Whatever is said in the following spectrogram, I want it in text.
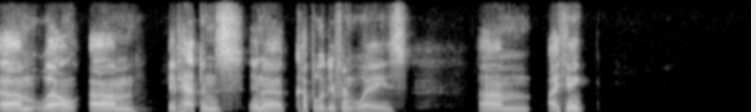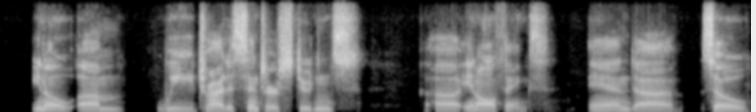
Um, well, um, it happens in a couple of different ways. Um, I think, you know, um, we try to center students uh, in all things. And uh, so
